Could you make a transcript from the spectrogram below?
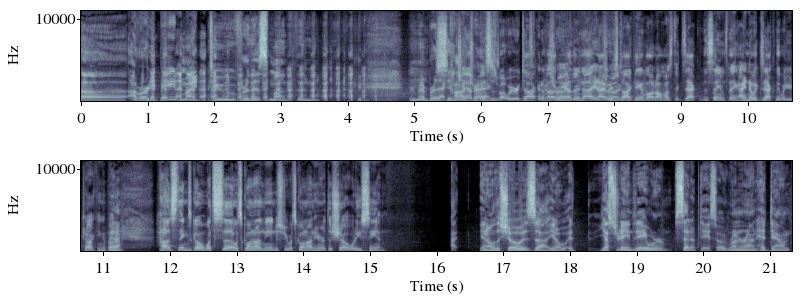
uh, I've already paid my two for this month, and remember that See, contract. Jeb, this is what we were talking about right. the other night. I was right. talking about almost exactly the same thing. I know exactly what you're talking about. Yeah. How's things going? What's uh, what's going on in the industry? What's going on here at the show? What are you seeing? you know the show is uh, you know it, yesterday and today were setup days. So running around head down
